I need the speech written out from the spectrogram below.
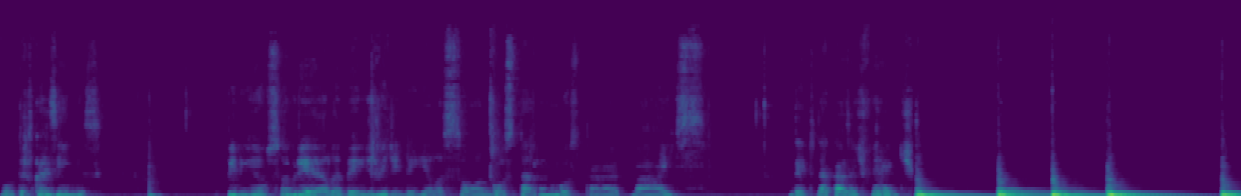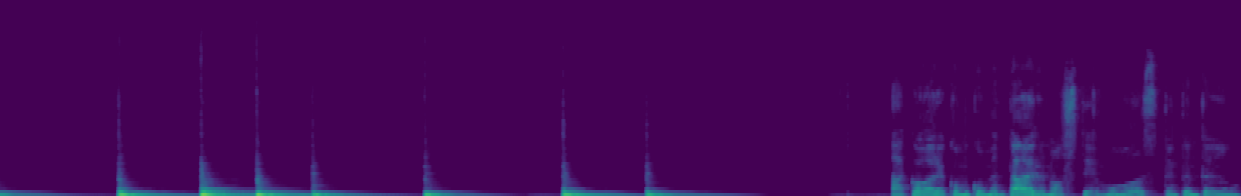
outras coisinhas. Opinião sobre ela é bem dividida em relação a gostar ou não gostar, mas dentro da casa é diferente. Agora, como comentário, nós temos tan, tan, tan,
